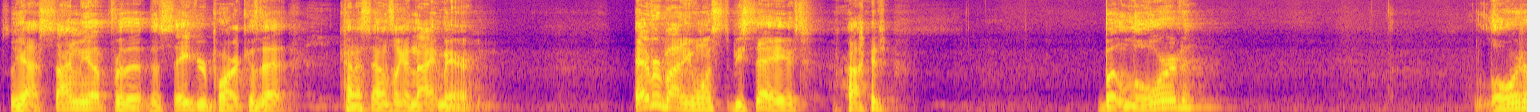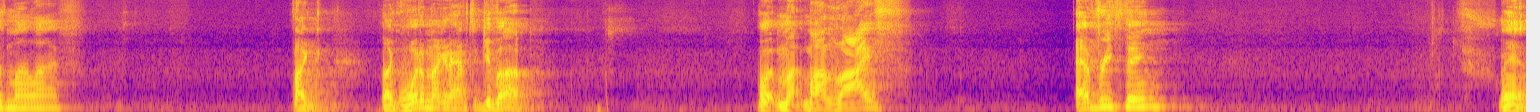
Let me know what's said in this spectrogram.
So yeah, sign me up for the, the Savior part because that kind of sounds like a nightmare. Everybody wants to be saved, right? But Lord, Lord of my life? Like, like what am I gonna have to give up? But my, my life, everything, man,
